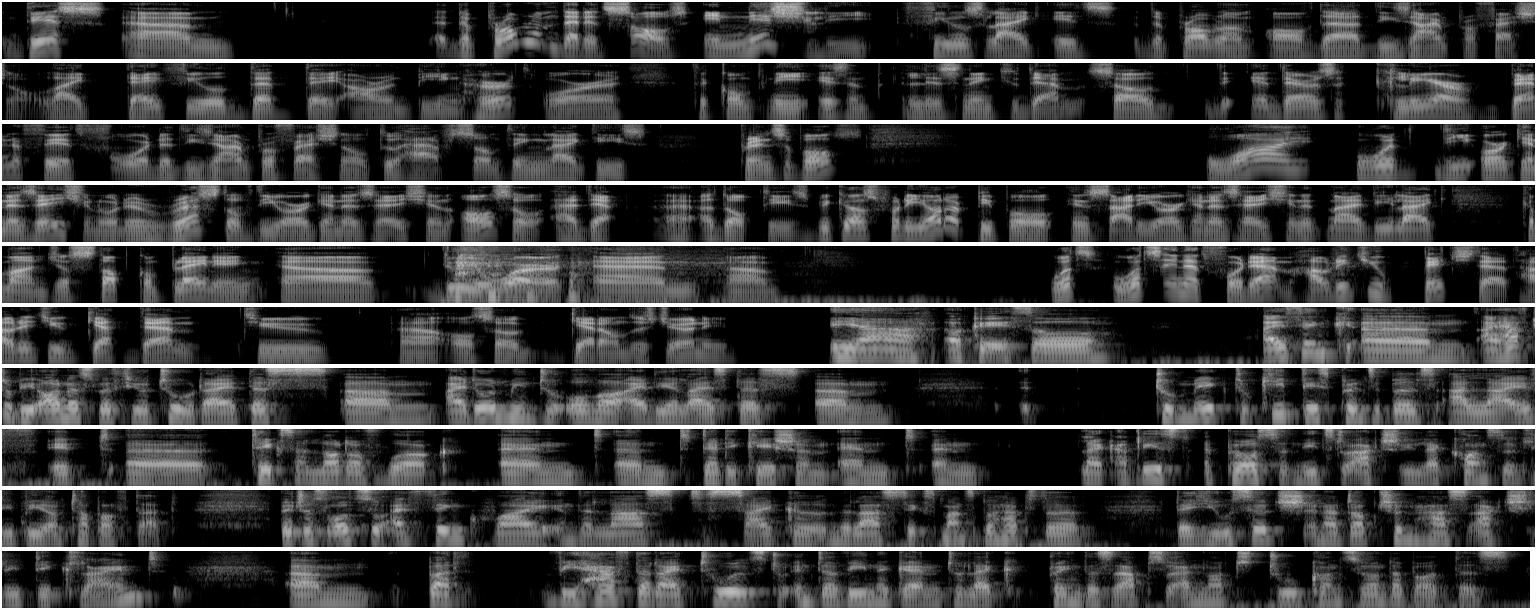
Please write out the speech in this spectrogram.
this um, the problem that it solves initially feels like it's the problem of the design professional. Like they feel that they aren't being heard or the company isn't listening to them. So th there's a clear benefit for the design professional to have something like these principles. Why would the organization or the rest of the organization also uh, adopt these? Because for the other people inside the organization, it might be like, come on, just stop complaining, uh, do your work, and um, what's what's in it for them? How did you pitch that? How did you get them to uh, also get on this journey? Yeah. Okay. So I think um, I have to be honest with you too, right? This um, I don't mean to over idealize this. Um, to make to keep these principles alive, it uh, takes a lot of work and and dedication and and like at least a person needs to actually like constantly be on top of that which is also i think why in the last cycle in the last six months perhaps the the usage and adoption has actually declined um, but we have the right tools to intervene again to like bring this up so i'm not too concerned about this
